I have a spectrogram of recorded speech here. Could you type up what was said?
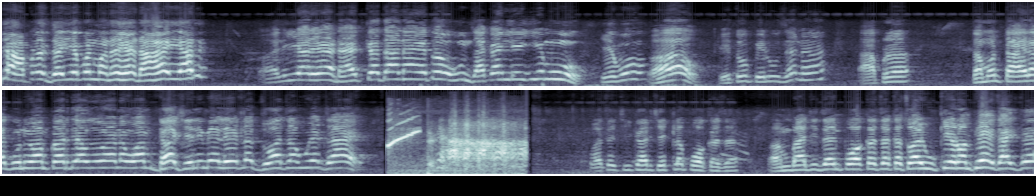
કે આપણે જઈએ પણ મને હેડ આ યાર. અલી યાર એ ડાયટ કરતા ને એ તો ઊંઝા ઝાકાઈ લઈ ગયે હું. એવું? હા એ તો પેલું છે ને આપણે તમને ટાયરા ગુની આમ કરી દેવું અને આમ ઢસેલી મેં લે એટલે જોવા જવું એ જાય. પછી ચીકર છે એટલે પોકે છે. અંબાજી જઈને પોકે છે કે સોય ઉકેરો ફેર જાય છે.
